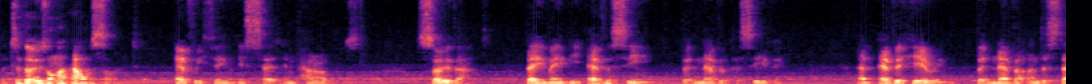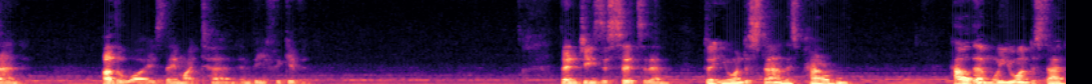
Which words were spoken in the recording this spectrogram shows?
but to those on the outside, everything is said in parables, so that they may be ever seeing but never perceiving and ever hearing but never understanding. Otherwise, they might turn and be forgiven. Then Jesus said to them, Don't you understand this parable? How then will you understand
